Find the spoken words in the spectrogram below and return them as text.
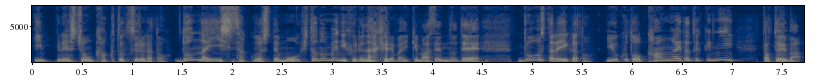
インプレッションを獲得するかと。どんないい施策をしても人の目に触れなければいけませんので、どうしたらいいかということを考えた時に、例えば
